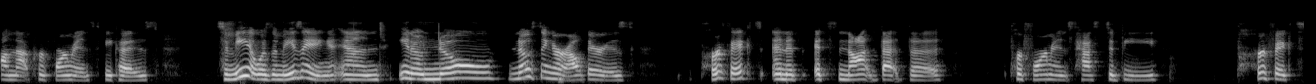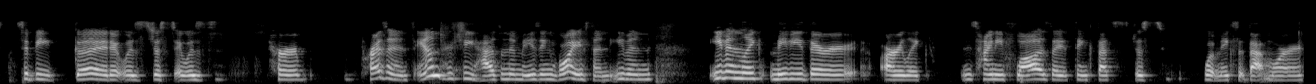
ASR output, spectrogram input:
on that performance because to me it was amazing and you know no no singer out there is perfect and it, it's not that the performance has to be perfect to be good. It was just, it was her presence and her, she has an amazing voice. And even, even like maybe there are like tiny flaws. I think that's just what makes it that more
